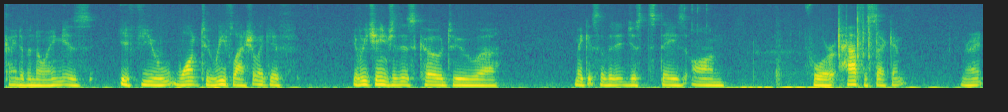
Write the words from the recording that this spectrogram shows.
kind of annoying is if you want to reflash it, like if if we change this code to uh, make it so that it just stays on for half a second, right?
